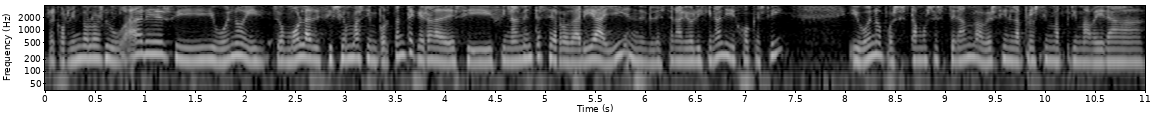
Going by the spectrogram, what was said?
recorriendo los lugares y bueno, y tomó la decisión más importante que era la de si finalmente se rodaría allí en el escenario original y dijo que sí. Y bueno, pues estamos esperando a ver si en la próxima primavera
